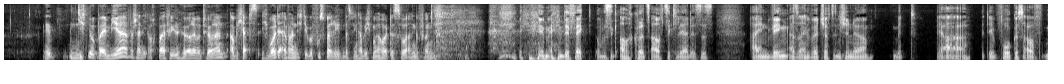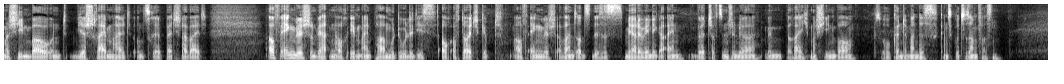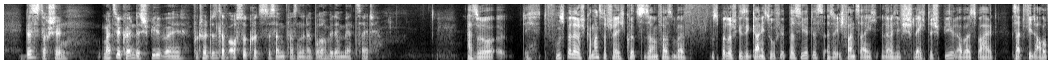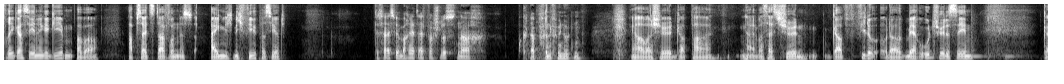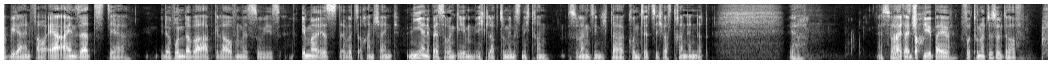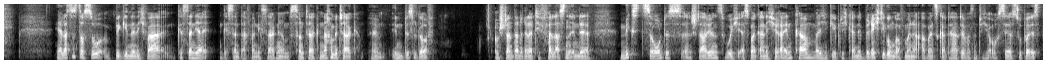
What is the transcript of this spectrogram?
Nicht nur bei mir, wahrscheinlich auch bei vielen Hörerinnen und Hörern, aber ich hab's, ich wollte einfach nicht über Fußball reden, deswegen habe ich mal heute so angefangen. Im Endeffekt, um es auch kurz aufzuklären, ist es ein Wing, also ein Wirtschaftsingenieur mit ja, dem Fokus auf Maschinenbau und wir schreiben halt unsere Bachelorarbeit auf Englisch und wir hatten auch eben ein paar Module, die es auch auf Deutsch gibt, auf Englisch, aber ansonsten ist es mehr oder weniger ein Wirtschaftsingenieur im Bereich Maschinenbau So könnte man das ganz gut zusammenfassen. Das ist doch schön. Meinst du, wir können das Spiel bei Fortuna Düsseldorf auch so kurz zusammenfassen oder brauchen wir da mehr Zeit? Also fußballerisch kann man es wahrscheinlich kurz zusammenfassen, weil fußballerisch gesehen gar nicht so viel passiert ist. Also ich fand es eigentlich ein relativ schlechtes Spiel, aber es war halt, es hat viele Aufregerszenen gegeben, aber abseits davon ist eigentlich nicht viel passiert. Das heißt, wir machen jetzt einfach Schluss nach knapp fünf Minuten. Ja, war schön, gab paar, nein, was heißt schön? Gab viele oder mehrere unschöne Szenen. Gab wieder einen VR-Einsatz, der wieder wunderbar abgelaufen ist, so wie es immer ist. Da wird es auch anscheinend nie eine Besserung geben. Ich glaube zumindest nicht dran, solange sie nicht da grundsätzlich was dran ändert. Ja. Es war lass halt ein Spiel bei Fortuna Düsseldorf. Ja, lass uns doch so beginnen. Ich war gestern ja, gestern darf man nicht sagen, am Sonntagnachmittag äh, in Düsseldorf und stand dann relativ verlassen in der Mixed Zone des äh, Stadions, wo ich erstmal gar nicht reinkam, weil ich angeblich keine Berechtigung auf meiner Arbeitskarte hatte, was natürlich auch sehr super ist,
